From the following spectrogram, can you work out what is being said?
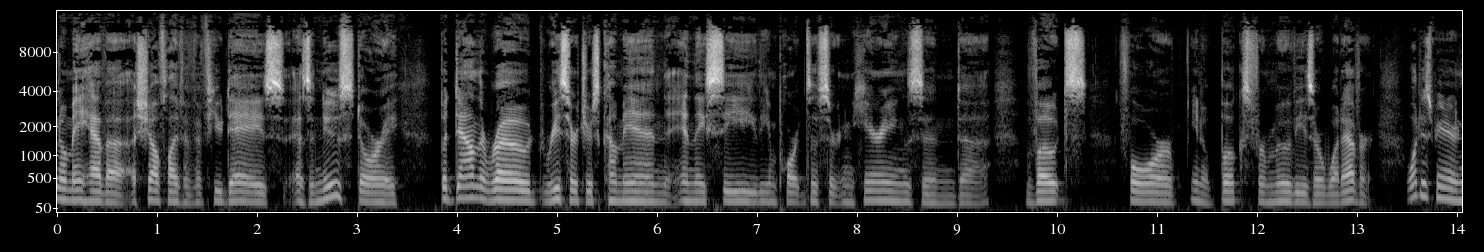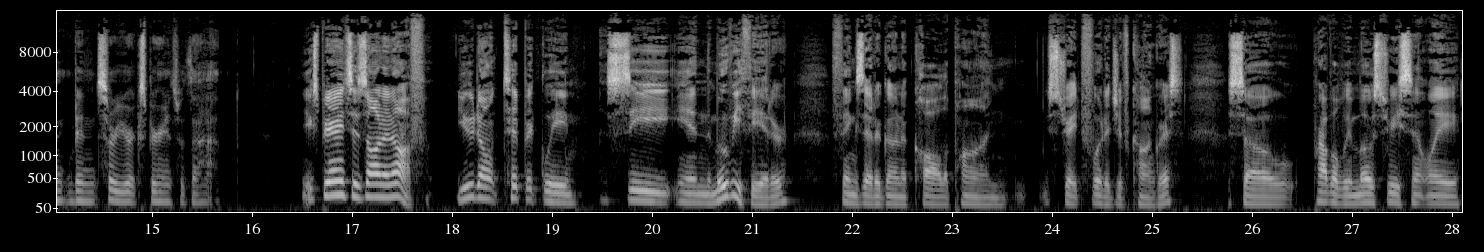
know, may have a, a shelf life of a few days as a news story. But down the road, researchers come in and they see the importance of certain hearings and uh, votes for you know books, for movies, or whatever. What has been been sort of your experience with that? The experience is on and off. You don't typically see in the movie theater things that are going to call upon straight footage of Congress. So probably most recently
